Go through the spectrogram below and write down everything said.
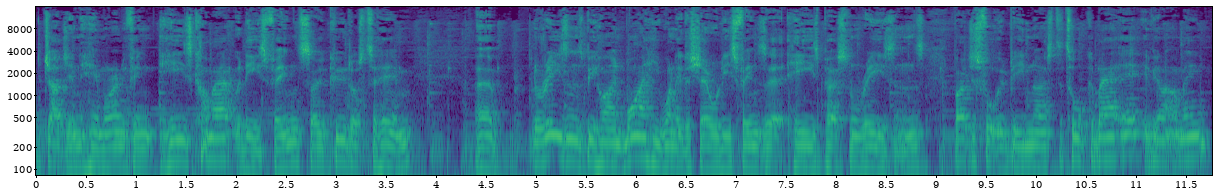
judging him or anything. He's come out with these things, so kudos to him. Uh, the reasons behind why he wanted to share all these things are his personal reasons, but I just thought it would be nice to talk about it, if you know what I mean.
